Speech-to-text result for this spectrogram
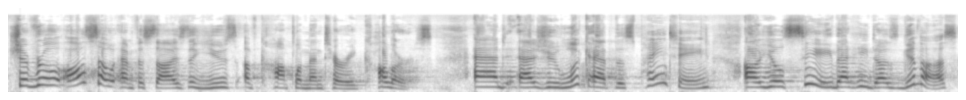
Chevreul also emphasized the use of complementary colors. And as you look at this painting, uh, you'll see that he does give us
